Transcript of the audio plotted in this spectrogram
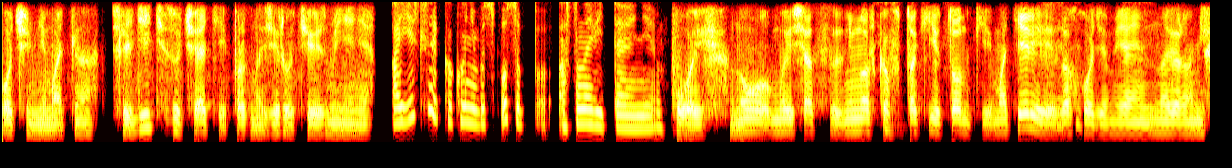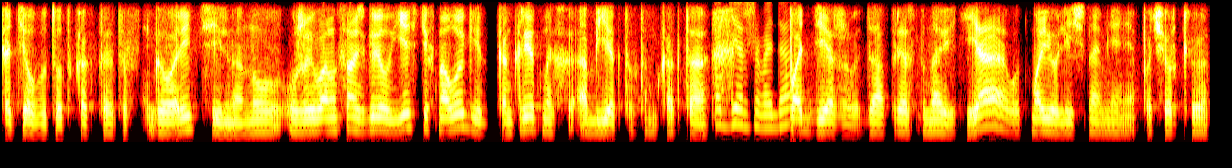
очень внимательно следить, изучать и прогнозировать ее изменения. А есть ли какой-нибудь способ остановить таяние? Ой, ну мы сейчас немножко в такие тонкие материи заходим. Я, наверное, не хотел бы тут как-то это говорить сильно. Но уже Иван Александрович говорил, есть технологии конкретных объектов там как-то... Поддерживать, да? Поддерживать, да, приостановить. Я, вот мое личное мнение, подчеркиваю,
